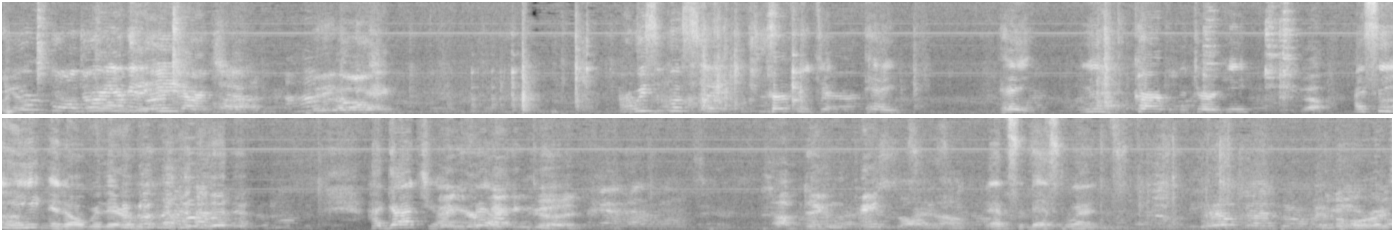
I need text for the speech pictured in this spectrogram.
She's. Dory, you're gonna eat, aren't you? Bagels. Okay. Are we supposed to stay? Turkey, tur- hey, hey, you carving the turkey? Yeah. I see you eating it over there. I got you on Finger film. picking good. I'm digging the pieces all now. That's the best ones. No more rice.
